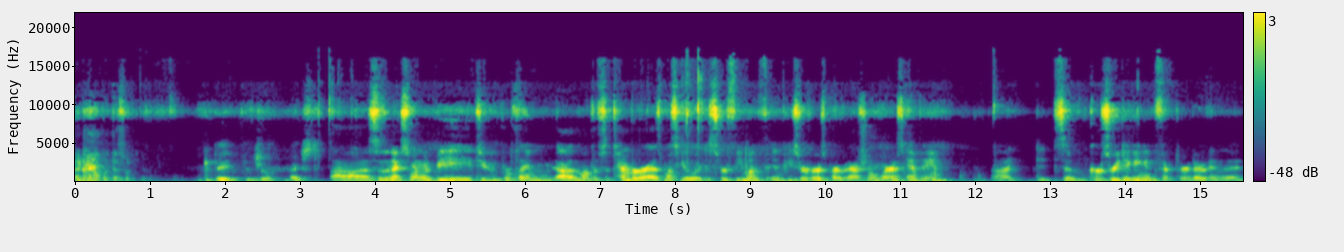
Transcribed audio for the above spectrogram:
I can help with this one too. Okay, good show. Next. Uh, so the next one would be to proclaim uh, the month of September as Muscular Dystrophy Month in Peace River as part of a national awareness campaign. I did some cursory digging and fa- turned out in the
